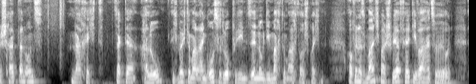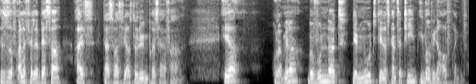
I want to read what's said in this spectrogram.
schreibt an uns Nachricht, sagt er, hallo, ich möchte mal ein großes Lob für die Sendung Die Macht um acht aussprechen. Auch wenn es manchmal schwer fällt, die Wahrheit zu hören, ist es auf alle Fälle besser als das, was wir aus der Lügenpresse erfahren. Er, Roland Miller, bewundert den Mut, den das ganze Team immer wieder aufbringt.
